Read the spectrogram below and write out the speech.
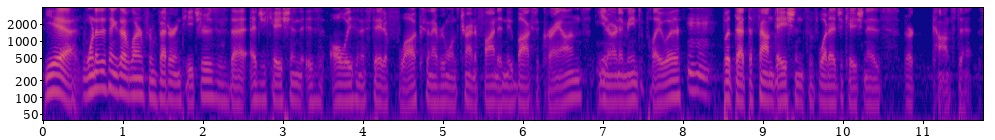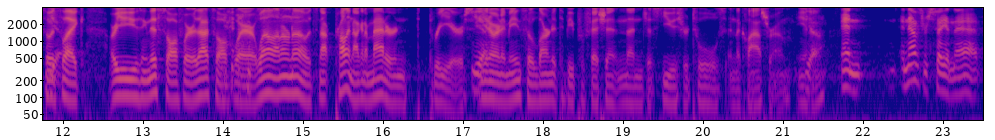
Yeah, one of the things I've learned from veteran teachers is that education is always in a state of flux, and everyone's trying to find a new box of crayons. You know what I mean to play with, Mm-hmm. but that the foundations of what education is are constant. So it's like, are you using this software or that software? well, I don't know. It's not probably not going to matter in three years. Yeah. You know what I mean? So learn it to be proficient, and then just use your tools in the classroom. You know? And and now that you're saying that,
